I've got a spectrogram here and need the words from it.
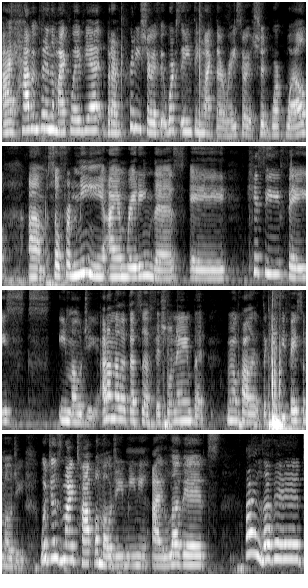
I haven't put in the microwave yet, but I'm pretty sure if it works anything like the eraser, it should work well. Um, so for me, I am rating this a kissy face emoji. I don't know that that's the official name, but We're gonna call it the kissy face emoji, which is my top emoji, meaning I love it. I love it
